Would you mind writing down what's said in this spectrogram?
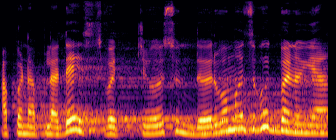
आपण आपला देश स्वच्छ सुंदर व मजबूत बनवूया.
